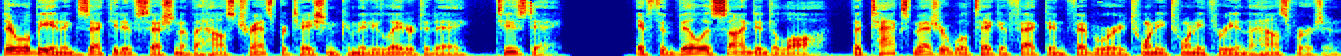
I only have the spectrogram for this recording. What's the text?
There will be an executive session of the House Transportation Committee later today, Tuesday. If the bill is signed into law, the tax measure will take effect in February 2023 in the House version,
